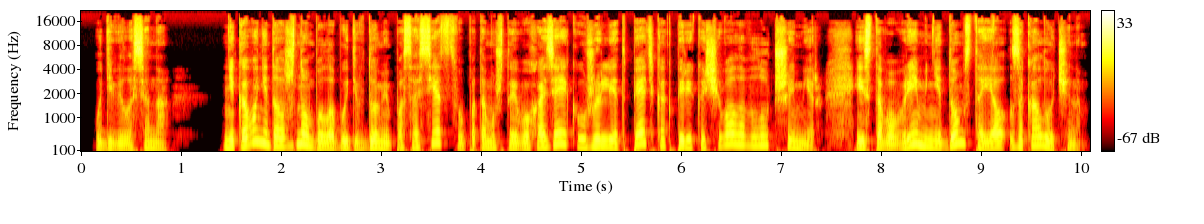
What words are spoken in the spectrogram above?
– удивилась она. Никого не должно было быть в доме по соседству, потому что его хозяйка уже лет пять как перекочевала в лучший мир, и с того времени дом стоял заколоченным.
